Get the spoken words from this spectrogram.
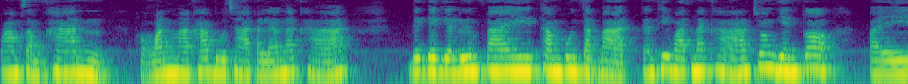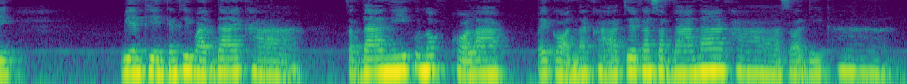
ความสำคัญของวันมาฆบูชากันแล้วนะคะ เด็กๆ อย่าลืมไปทำบุญตักบาตรกันที่วัดนะคะ ช่วงเย็นก็ไปเวียนเทียนกันที่วัดได้ค่ะ สัปดาห์นี้คุณนกขอลา ไปก่อนนะคะ เจอกันสัปดาห์หน้าค่ะ สวัสดีค่ะ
